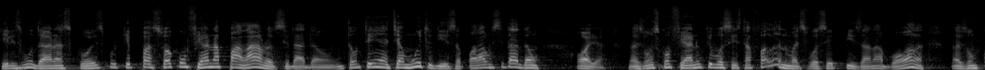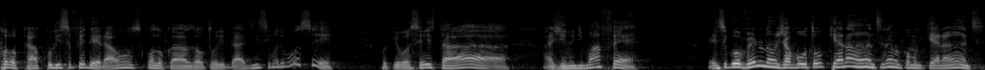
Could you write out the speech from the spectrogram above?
que eles mudaram as coisas porque passou a confiar na palavra do cidadão. Então, tem, tinha muito disso, a palavra do cidadão. Olha, nós vamos confiar no que você está falando, mas se você pisar na bola, nós vamos colocar a Polícia Federal, vamos colocar as autoridades em cima de você porque você está agindo de má fé. Esse governo não, já voltou o que era antes, lembra como que era antes?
